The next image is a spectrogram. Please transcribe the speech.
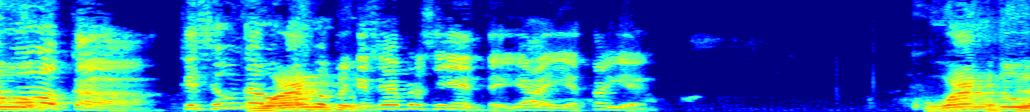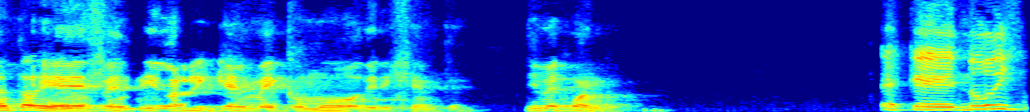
¿Cuándo? boca, que segunda boca ¿Cuándo? porque sea presidente, ya, ya está bien. ¿Cuándo he defendido a Riquelme como dirigente? Dime cuándo. Es que no, es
